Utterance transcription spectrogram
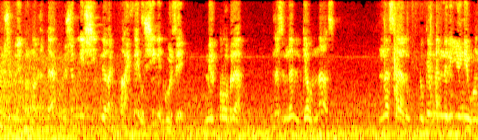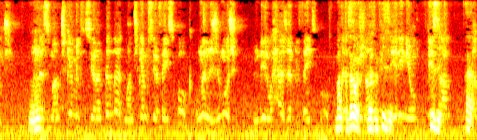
عجبني البرنامج تاعك وعجبني الشيء اللي راك تطرح فيه والشيء اللي تقول فيه. mais ال problème لازمنا نلقاو الناس الناس هادو. لو كان ما نريونيوهمش. الناس ماهمش كامل في sur internet ماهمش كامل في فيسبوك وما نجموش نديروا حاجة بالفيسبوك. ما نقدروش، لازم physique. physique. آه.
